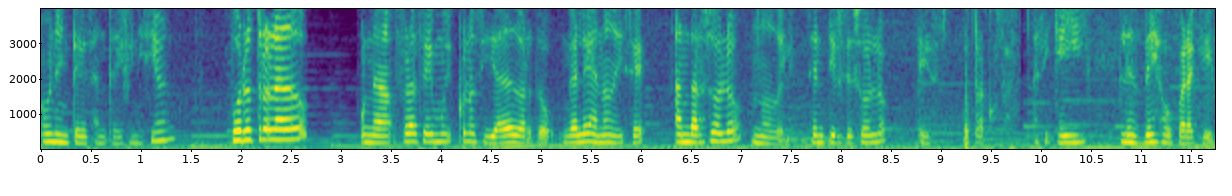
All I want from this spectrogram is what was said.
Una interesante definición. Por otro lado, una frase muy conocida de Eduardo Galeano dice, andar solo no duele, sentirse solo es otra cosa. Así que ahí les dejo para que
